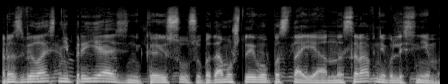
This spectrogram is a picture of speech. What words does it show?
развелась неприязнь к Иисусу, потому что его постоянно сравнивали с ним,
